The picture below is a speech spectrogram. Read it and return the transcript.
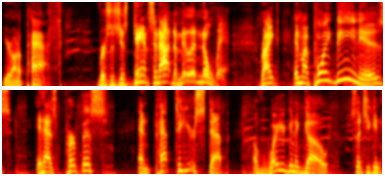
You're on a path versus just dancing out in the middle of nowhere, right? And my point being is it has purpose and pep to your step of where you're going to go so that you can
